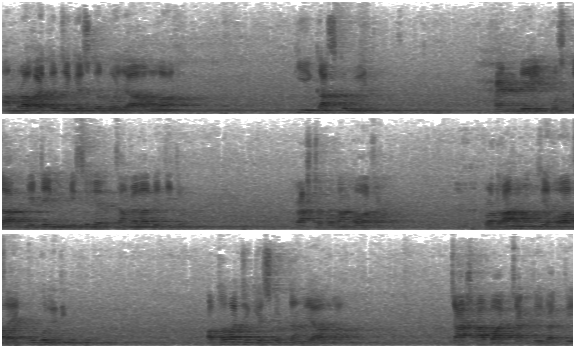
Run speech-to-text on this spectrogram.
আমরা হয়তো জিজ্ঞেস করব, ইয়া আল্লাহ, কি কাজ করলে? হ্যান্ডেল, পোস্টার, মিটিং, মিছিলের ঝামেলা ব্যতীত রাষ্ট্রপ্রধান হওয়া যায়, প্রধানমন্ত্রী হওয়া যায় একটু বলে দিব অথবা জিজ্ঞেস করতাম, ইয়া আল্লাহ, চাষাবাদ চাকরি বাকরি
